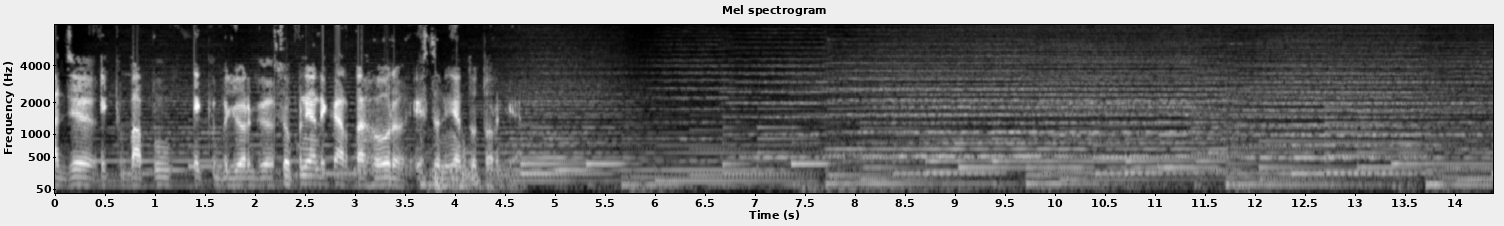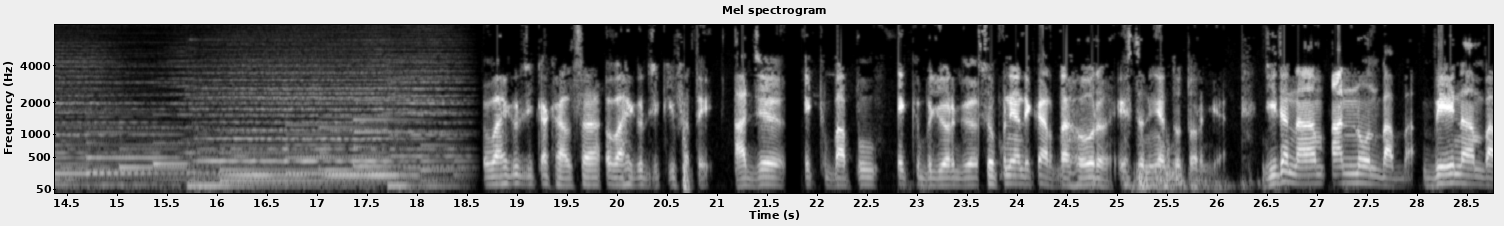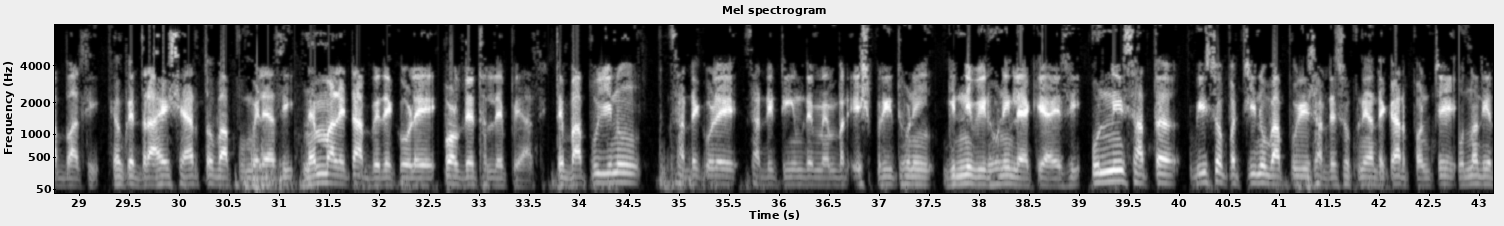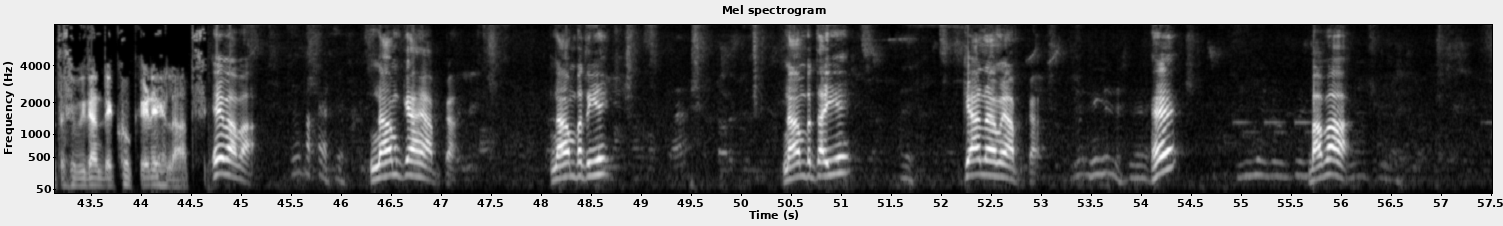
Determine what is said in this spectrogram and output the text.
ਅੱਜ ਇੱਕ ਬਾਪੂ, ਇੱਕ ਬਜ਼ੁਰਗ ਸੁਪਨਿਆਂ ਦੇ ਘਰ ਦਾ ਹੋਰ ਇਸ ਦੁਨੀਆ ਤੋਂ ਤੁਰ ਗਿਆ। ਵਾਹਿਗੁਰੂ ਜੀ ਕਾ ਖਾਲਸਾ, ਵਾਹਿਗੁਰੂ ਜੀ ਕੀ ਫਤਿਹ। ਅੱਜ ਇੱਕ ਬਾਪੂ, ਇੱਕ ਬਜ਼ੁਰਗ ਸੁਪਨਿਆਂ ਦੇ ਘਰ ਦਾ ਹੋਰ ਇਸ ਦੁਨੀਆ ਤੋਂ ਤੁਰ ਗਿਆ। ਜਿਹਦਾ ਨਾਮ ਅਨਨੋਨ ਬਾਬਾ, ਬੇਨਾਮ ਬਾਬਾ ਸੀ, ਕਿਉਂਕਿ ਦਰਾਹੇ ਸ਼ਹਿਰ ਤੋਂ ਬਾਪੂ ਮਿਲਿਆ ਸੀ, ਨਿੰਮ ਵਾਲੇ ਢਾਬੇ ਦੇ ਕੋਲੇ ਪੁਲ ਦੇ ਥੱਲੇ ਪਿਆ ਸੀ। ਤੇ ਬਾਪੂ ਜੀ ਨੂੰ ਸਾਡੇ ਕੋਲੇ ਸਾਡੀ ਟੀਮ ਦੇ ਮੈਂਬਰ ਇਸ਼ਪ੍ਰੀਤ ਹੁਣੀ, ਗਿੰਨੀ ਵੀਰ ਹੁਣੀ ਲੈ ਕੇ ਆਏ ਸੀ। 19/7/2025 ਨੂੰ ਬਾਪੂ ਜੀ ਸਾਡੇ ਸੁਪਨਿਆਂ ਦੇ ਘਰ ਪਹੁੰਚੇ। ਉਹਨਾਂ ਦੀਆਂ ਤਸਵੀਰਾਂ ਦੇਖੋ ਕਿਹੜੇ ਹਾਲਾਤ ਸੀ। ਏ ਬਾਬਾ, ਨਾਮ ਕੀ ਹੈ ਆਪਕਾ? ਨਾਮ ਬਤਾਈਏ। ਨਾਮ ਬਤਾਈਏ। क्या नाम है आपका है ਬਾਬਾ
